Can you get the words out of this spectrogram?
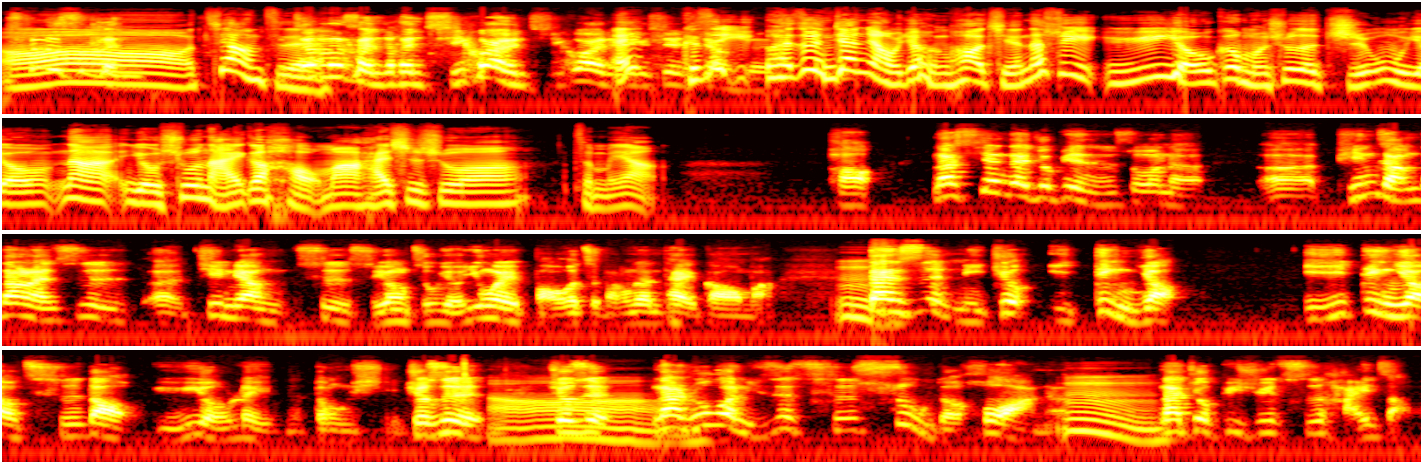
哦，这样子，真的很很奇怪，很奇怪的一个现象。可是还是你这样讲，我就很好奇。那所以鱼油跟我们说的植物油，那有说哪一个好吗？还是说怎么样？好，那现在就变成说呢，呃，平常当然是呃尽量是使用植物油，因为饱和脂肪酸太高嘛。嗯，但是你就一定要。一定要吃到鱼油类的东西，就是、oh. 就是。那如果你是吃素的话呢？嗯，那就必须吃海藻。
